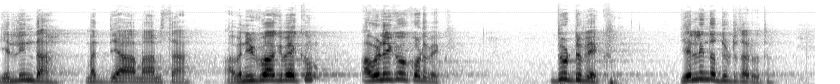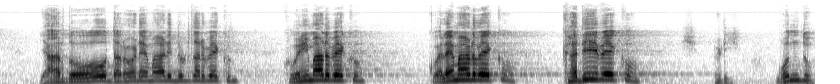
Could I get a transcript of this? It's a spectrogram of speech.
ಎಲ್ಲಿಂದ ಮದ್ಯ, ಮಾಂಸ ಅವನಿಗೂ ಆಗಬೇಕು, ಅವಳಿಗೂ ಕೊಡಬೇಕು. ದುಡ್ಡು ಬೇಕು. ಎಲ್ಲಿಂದ ದುಡ್ಡು ತರುವುದು? ಯಾರ್ದೋ ದರೋಡೆ ಮಾಡಿ ದುಡ್ಡು ತರಬೇಕು. ಕೂನಿ ಮಾಡಬೇಕು. ಕೊಲೆ ಮಾಡಬೇಕು. ಕದೀಬೇಕು. ನೋಡಿ, ಒಂದು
